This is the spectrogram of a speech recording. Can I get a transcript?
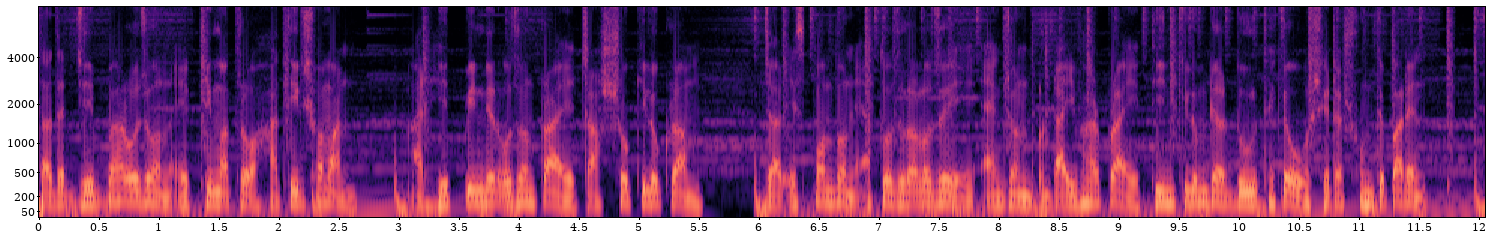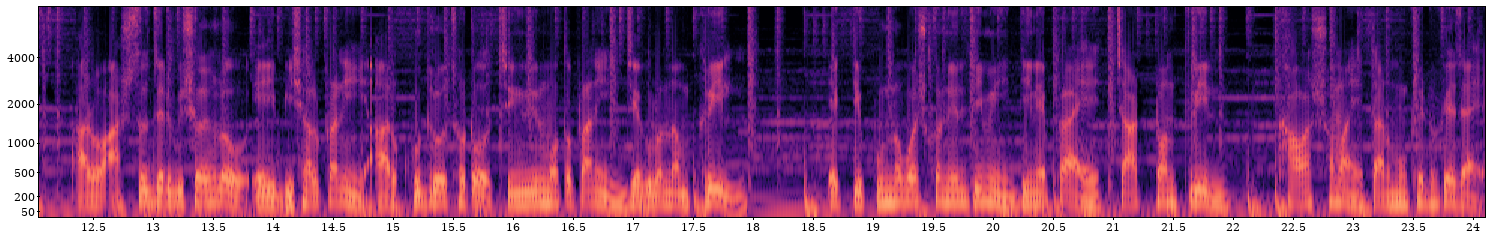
তাদের জিহ্বার ওজন একটিমাত্র হাতির সমান, আর হৃৎপিণ্ডের ওজন প্রায় চারশো কিলোগ্রাম, যার স্পন্দন এত জোরালো যে একজন ড্রাইভার প্রায় তিন কিলোমিটার দূর থেকেও সেটা শুনতে পারেন। আরও আশ্চর্যের বিষয় হলো, এই বিশাল প্রাণী আর ক্ষুদ্র ছোট চিংড়ির মতো প্রাণী, যেগুলোর নাম ক্রিল। একটি পূর্ণবয়স্ক নীলতিমি দিনে প্রায় চার টন ক্রিল খাওয়ার সময় তার মুখে ঢুকে যায়।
